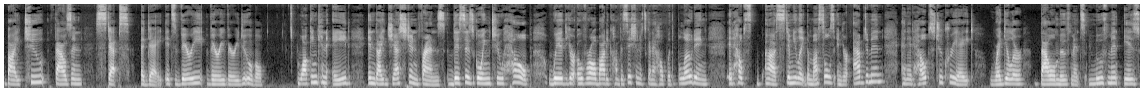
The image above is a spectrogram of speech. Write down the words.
by 2000 steps a day. It's very very very doable Walking can aid in digestion, friends. This is going to help with your overall body composition. It's going to help with bloating. It helps uh, stimulate the muscles in your abdomen and it helps to create regular bowel movements. Movement is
